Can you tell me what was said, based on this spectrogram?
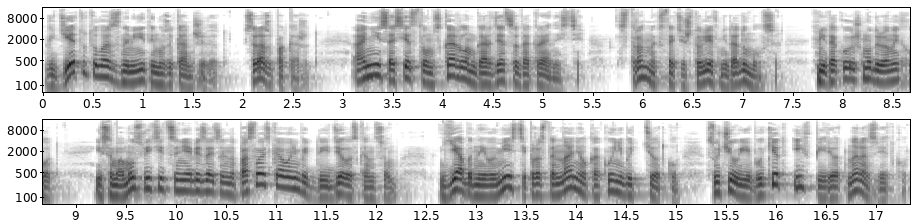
где тут у вас знаменитый музыкант живет. Сразу покажут. Они соседством с Карлом гордятся до крайности. Странно, кстати, что Лев не додумался. Не такой уж мудреный ход. И самому светиться не обязательно, послать кого-нибудь, да и дело с концом. Я бы на его месте просто нанял какую-нибудь тетку, сучил ей букет и вперед на разведку.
